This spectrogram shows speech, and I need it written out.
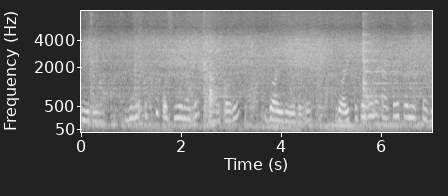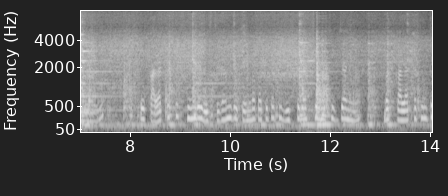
দিয়ে দিলাম। দিয়ে একটু কষিয়ে নেব, তারপরে জল দিয়ে দেবো। জল ফুটে গেলে তারপরে পনিরটা দিয়ে নেব তো কালারটা খুব সুন্দর এসছে। জানো তো তোমরা কতটা কি বুঝতে পারছ আমি ঠিক জানি না। বাট কালারটা কিন্তু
